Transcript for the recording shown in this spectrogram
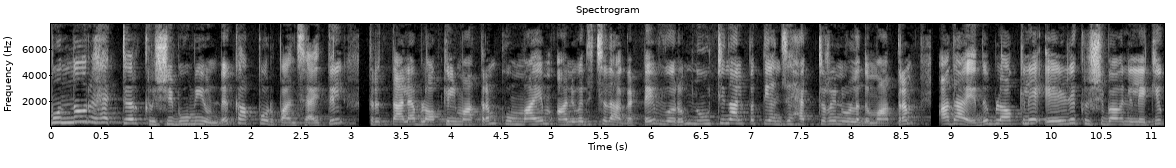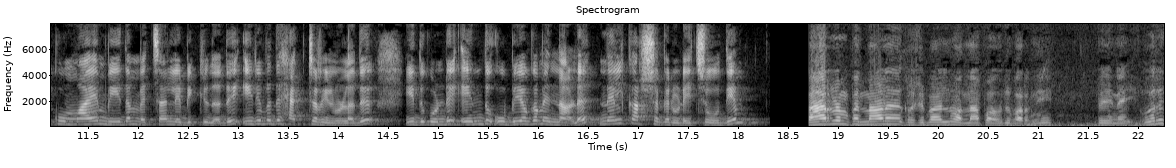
മുന്നൂറ് ഹെക്ടർ കൃഷിഭൂമിയുണ്ട് കപ്പൂർ പഞ്ചായത്തിൽ. തൃത്താല ബ്ലോക്കിൽ മാത്രം കുമ്മായം അനുവദിച്ചതാകട്ടെ വെറും നൂറ്റി നാൽപ്പത്തി അഞ്ച് ഹെക്ടറിനുള്ളത് മാത്രം. അതായത് ബ്ലോക്കിലെ ഏഴ് കൃഷിഭവനിലേക്ക് കുമ്മായം വീതം വെച്ചാൽ ലഭിക്കുന്നത് ഇരുപത് ഹെക്ടറിനുള്ളത്. ഇതുകൊണ്ട് എന്ത് ഉപയോഗമെന്നാണ് നെൽ കർഷകരുടെ ചോദ്യം. കാരണം എന്നാണ് കൃഷിഭവനിൽ വന്നപ്പോൾ അവർ പറഞ്ഞ് പിന്നെ ഒരു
